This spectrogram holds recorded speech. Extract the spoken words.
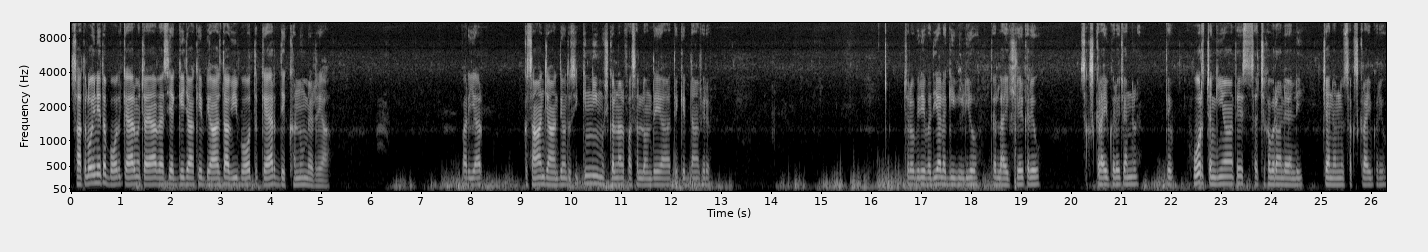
ਸਤਲੁਜ ਨੇ ਤਾਂ ਬਹੁਤ ਕਹਿਰ ਮਚਾਇਆ, ਵੈਸੇ ਅੱਗੇ ਜਾ ਕੇ ਬਿਆਸ ਦਾ ਵੀ ਬਹੁਤ ਕਹਿਰ ਦੇਖਣ ਨੂੰ ਮਿਲ ਰਿਹਾ। ਪਰ ਯਾਰ ਕਿਸਾਨ ਜਾਣਦੇ ਹੋ ਤੁਸੀਂ, ਕਿੰਨੀ ਮੁਸ਼ਕਲ ਨਾਲ ਫਸਲ ਲਾਉਂਦੇ ਆ ਤੇ ਕਿੱਦਾਂ ਫਿਰ? ਚਲੋ ਵੀਰੇ, ਵਧੀਆ ਲੱਗੀ ਵੀਡੀਓ, ਤਾਂ ਲਾਈਕ ਸ਼ੇਅਰ ਕਰਿਓ ਸਬਸਕ੍ਰਾਈਬ ਕਰਿਓ ਚੈਨਲ ਤੇ ਹੋਰ ਚੰਗੀਆਂ ਤੇ ਸੱਚ ਖਬਰਾਂ ਲੈਣ ਲਈ ਚੈਨਲ ਨੂੰ ਸਬਸਕ੍ਰਾਈਬ ਕਰਿਓ।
